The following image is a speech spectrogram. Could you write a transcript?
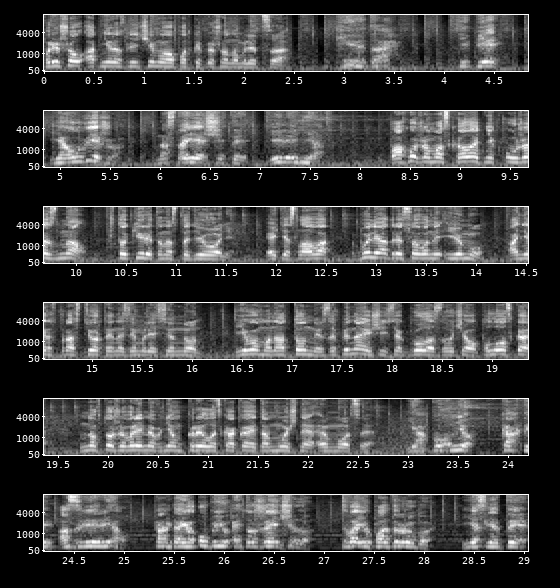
пришел от неразличимого под капюшоном лица. «Кирита, теперь я увижу, настоящий ты или нет». Похоже, маскалатник уже знал, что Кирита на стадионе. Эти слова были адресованы ему, а не распростертый на земле Синон. Его монотонный, запинающийся голос звучал плоско, но в то же время в нем крылась какая-то мощная эмоция. «Я помню, как ты озверел, когда я убью эту женщину, твою подругу. Если ты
